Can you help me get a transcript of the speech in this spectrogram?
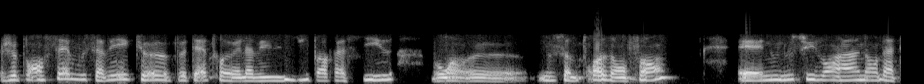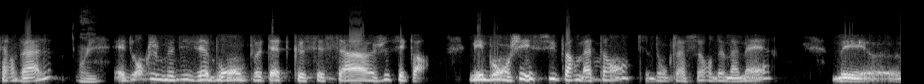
je pensais, vous savez, que peut-être elle avait une vie pas facile. Bon, euh, nous sommes trois enfants et nous nous suivons à un an d'intervalle. Oui. Et donc, je me disais, bon, peut-être que c'est ça, je sais pas. Mais bon, j'ai su par ma tante, donc la sœur de ma mère, mais euh,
